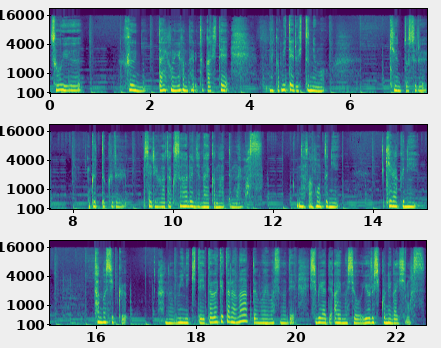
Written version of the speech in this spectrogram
そういう風に台本読んだりとかしてなんか見てる人にもキュンとするグッとくるセリフがたくさんあるんじゃないかなって思います。皆さん本当に気楽に楽しくあの、見に来ていただけたらなって思いますので、渋谷で会いましょう。よろしくお願いします。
